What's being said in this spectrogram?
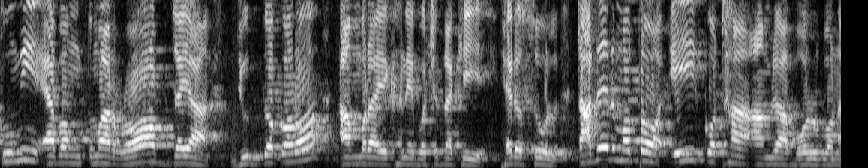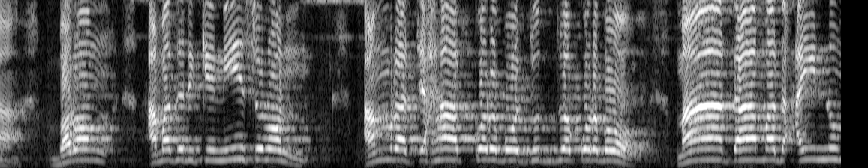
তুমি এবং তোমার রব জায়া যুদ্ধ করো, আমরা এখানে বসে থাকি। হে রসুল, তাদের মতো এই কথা আমরা বলব না। বরং আমাদেরকে নিয়ে চলুন। আমরা জেহাদ করব, যুদ্ধ করব। মা দামাদ আইনুম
